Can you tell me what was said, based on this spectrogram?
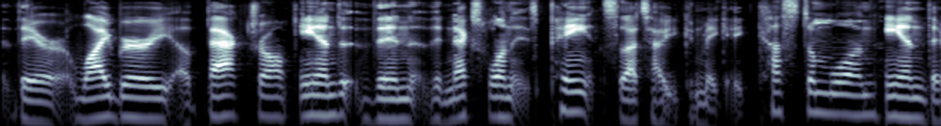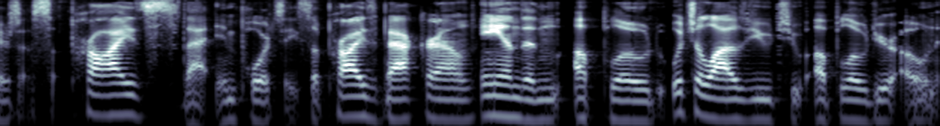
their library of backdrop. And then the next one is paint. So that's how you can make a custom one. And there's a surprise that imports a surprise background and then upload, which allows you to upload your own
